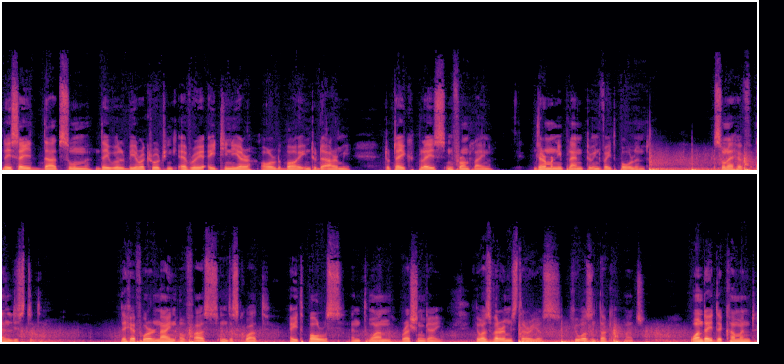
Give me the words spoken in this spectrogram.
They say that soon they will be recruiting every 18 year old boy into the army to take place in front line. Germany planned to invade Poland. Soon I have enlisted. They have were nine of us in the squad, eight Poles and one Russian guy. He was very mysterious. He wasn't talking much. One day the command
